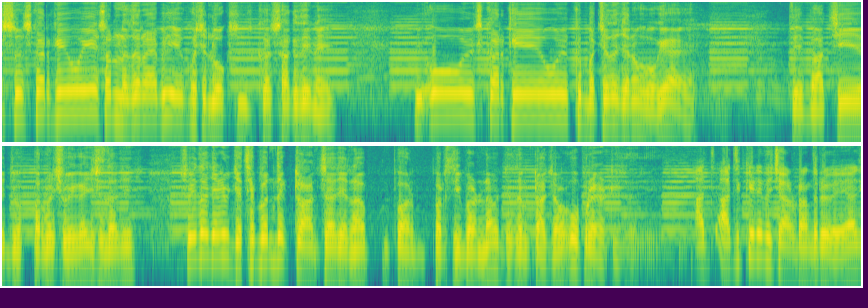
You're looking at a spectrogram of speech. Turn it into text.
ਸੋ ਇਸ ਕਰਕੇ ਉਹ ਇਹ ਸਾਨੂੰ ਨਜ਼ਰ ਆਇਆ ਵੀ ਇਹ ਕੁਝ ਲੋਕ ਕਰ ਸਕਦੇ ਨੇ। ਵੀ ਉਹ ਇਸ ਕਰਕੇ ਉਹ ਇੱਕ ਬੱਚੇ ਦਾ ਜਨਮ ਹੋ ਗਿਆ ਹੈ। ਤੇ ਬਾਚੀ ਜੋ ਪਰਵਿਸ਼ ਹੋਏਗਾ ਜਿਸ ਦਾ ਜੀ। ਸੋ ਇਹਦਾ ਜਿਹੜੇ ਜਥੇਬੰਦਕ ਢਾਂਚਾ ਜਿਹੜਾ ਪਰ ਭਰਤੀ ਬਣਨਾ ਜਥੇਬੰਦਕ ਢਾਂਚਾ ਉਹ ਪ੍ਰਾਇੋਰਟੀ ਹੈ ਜੀ। ਅੱਜ ਅੱਜ ਕਿਹੜੇ ਵਿਚਾਰ ਵਟਾਂਦਰੇ ਹੋਏ? ਅੱਜ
